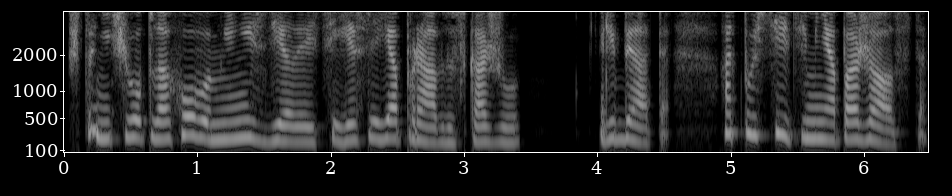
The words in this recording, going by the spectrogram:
что ничего плохого мне не сделаете, если я правду скажу. Ребята, отпустите меня, пожалуйста.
